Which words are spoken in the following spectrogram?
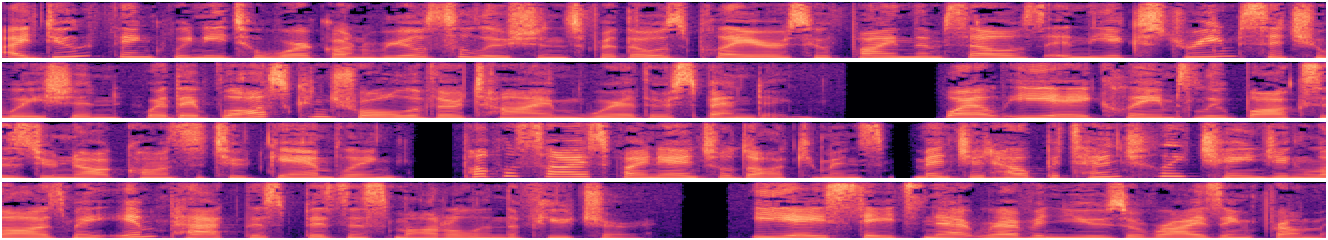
I do think we need to work on real solutions for those players who find themselves in the extreme situation where they've lost control of their time where they're spending. While EA claims loot boxes do not constitute gambling, publicized financial documents mention how potentially changing laws may impact this business model in the future. EA states net revenues arising from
